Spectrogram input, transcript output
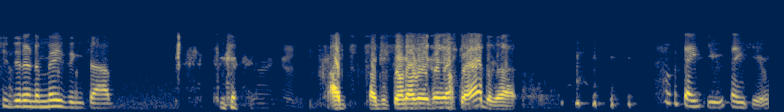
She did an amazing job. I I just don't have anything else to add to that. thank you, thank you.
